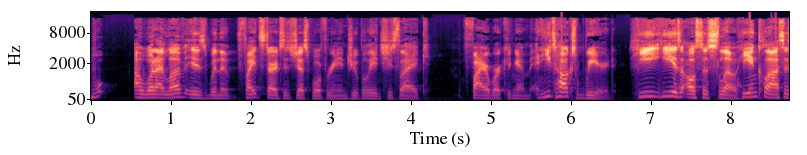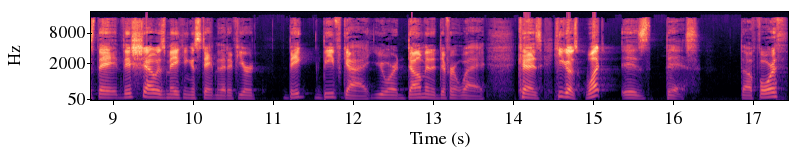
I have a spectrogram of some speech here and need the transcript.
Uh, what I love is when the fight starts, it's just Wolverine and Jubilee, and she's like fireworking him, and he talks weird. He he is also slow. He and Colossus, they this show is making a statement that if you're a big beef guy, you are dumb in a different way. Because he goes, "What is this?" the 4th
